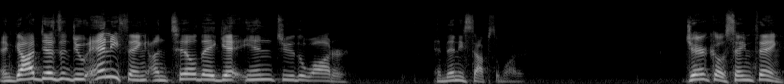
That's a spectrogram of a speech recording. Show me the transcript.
And God doesn't do anything until they get into the water. And then he stops the water. Jericho, same thing.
